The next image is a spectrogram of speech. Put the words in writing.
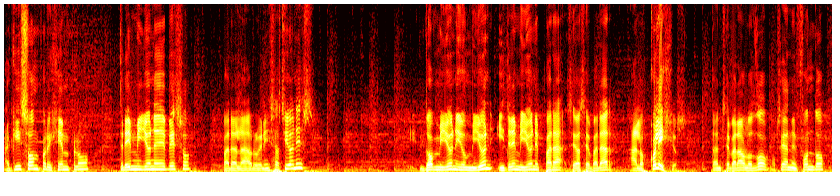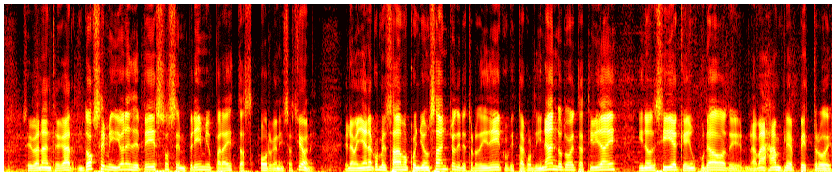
Aquí son, por ejemplo, 3 millones de pesos para las organizaciones, 2 millones y 1 millón y 3 millones para se va a separar a los colegios. Están separados los dos, o sea, en el fondo se van a entregar 12 millones de pesos en premios para estas organizaciones. En la mañana conversábamos con John Sancho, director de IDECO, que está coordinando todas estas actividades, y nos decía que hay un jurado de la más amplia espectro de,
